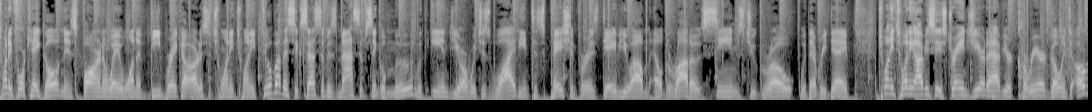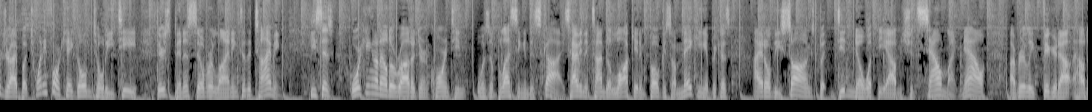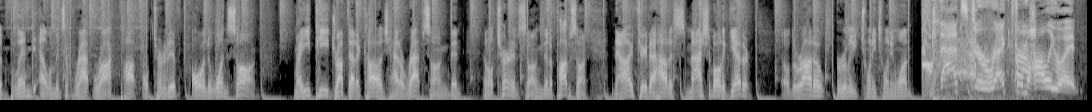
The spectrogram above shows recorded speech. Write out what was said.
24KGoldn is far and away one of the breakout artists of 2020, fueled by the success of his massive single Mood with iann dior, which is why the anticipation for his debut album El Dorado seems to grow with every day. 2020, obviously a strange year to have your career go into overdrive, but 24KGoldn told ET there's been a silver lining to the timing. He says, working on El Dorado during quarantine was a blessing in disguise, having the time to lock in and focus on making it because I had all these songs but didn't know what the album should sound like. Now, I've really figured out how to blend elements of rap, rock, pop, alternative, all into one song. My EP dropped out of college had a rap song, then an alternative song, then a pop song. Now I figured out how to smash them all together. El Dorado, early 2021. That's direct from Hollywood.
